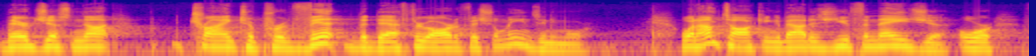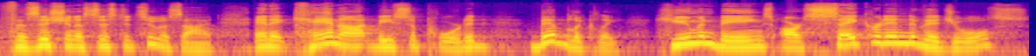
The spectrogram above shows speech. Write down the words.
they're just not trying to prevent the death through artificial means anymore. What I'm talking about is euthanasia or physician assisted suicide, and it cannot be supported biblically. Human beings are sacred individuals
